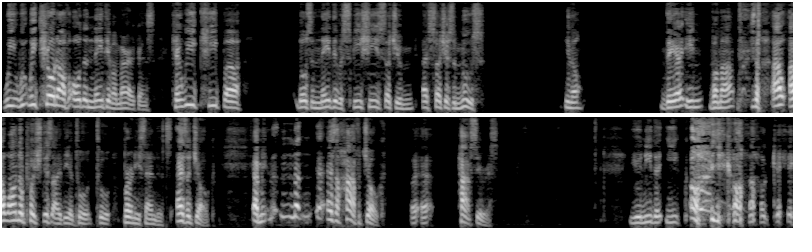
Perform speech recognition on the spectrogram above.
We we, we killed off all the Native Americans. Can we keep uh, those native species such as uh, such as moose, you know, there in Vermont? so I I want to push this idea to to Bernie Sanders as a joke. I mean, not, as a half joke, uh, uh, half serious. You need to eat. Oh, ego. Okay.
